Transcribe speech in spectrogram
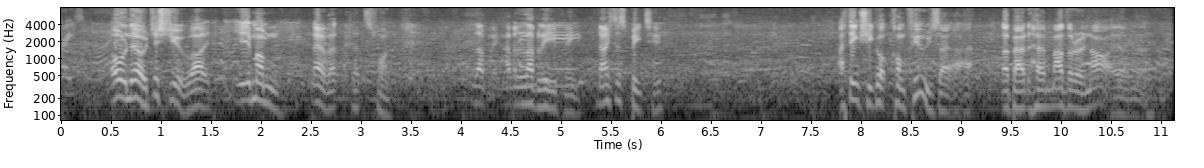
free tonight. Oh no, just you. Uh, your mum. No, that, that's fine. Lovely. Have a lovely evening. Nice to speak to you. I think she got confused uh, about her mother and I. Uh,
